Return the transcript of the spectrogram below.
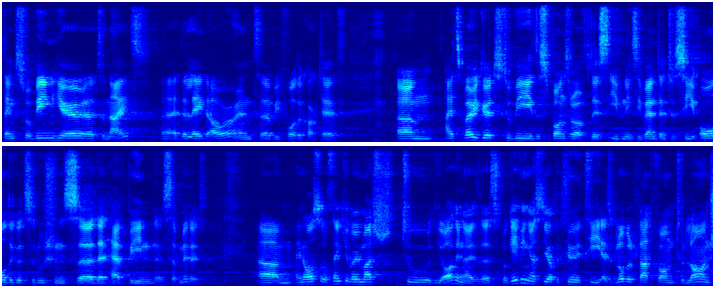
Thanks for being here uh, tonight uh, at the late hour and uh, before the cocktails. Um, it's very good to be the sponsor of this evening's event and to see all the good solutions uh, that have been uh, submitted. Um, and also, thank you very much to the organizers for giving us the opportunity as a global platform to launch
